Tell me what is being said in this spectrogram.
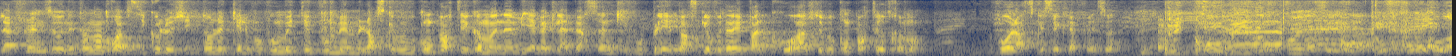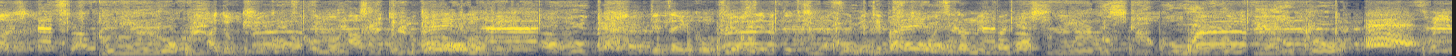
La friend zone est un endroit psychologique dans lequel vous vous mettez vous-même lorsque vous vous comportez comme un ami avec la personne qui vous plaît parce que vous n'avez pas le courage de vous comporter autrement. Voilà ce que c'est que la friend zone. Courage. Adoptez le comportement A plutôt que le comportement B. Chaque détail compte, flirtez avec d'autres personnes. Mettez pas tout aussi dans le même panier. Soyez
